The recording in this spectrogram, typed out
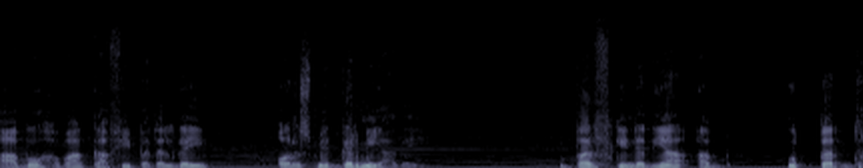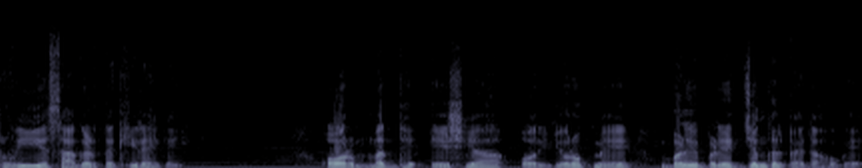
आबो हवा काफ़ी बदल गई और उसमें गर्मी आ गई। बर्फ़ की नदियाँ अब उत्तर ध्रुवीय सागर तक ही रह गईं और मध्य एशिया और यूरोप में बड़े-बड़े जंगल पैदा हो गए।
